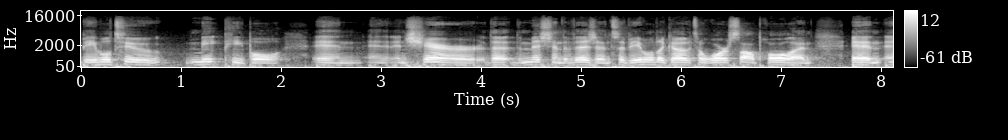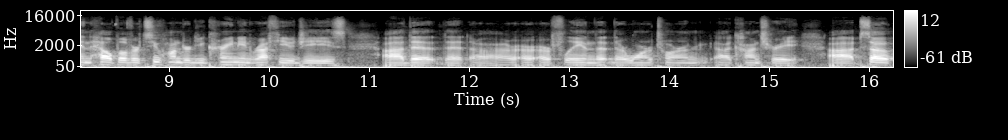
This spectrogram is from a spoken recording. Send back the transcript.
be able to meet people and, and, and, share the, the mission, the vision, to be able to go to Warsaw, Poland, and, and help over 200 Ukrainian refugees uh, that, that uh, are, are, fleeing the, their war torn uh, country. Uh, so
